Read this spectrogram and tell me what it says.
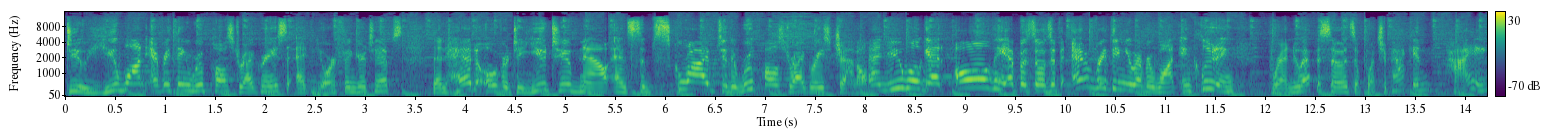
Do you want everything RuPaul's Drag Race at your fingertips? Then head over to YouTube now and subscribe to the RuPaul's Drag Race channel, and you will get all the episodes of everything you ever want, including brand new episodes of What You Packin'. Hi.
